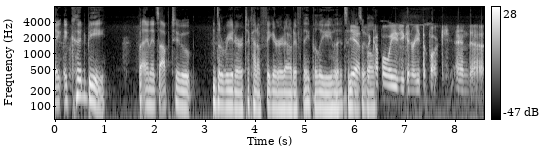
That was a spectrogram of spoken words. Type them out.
It, it could be, but and it's up to the reader to kind of figure it out if they believe it's invisible. Yeah, there's a couple ways you can read the book, and uh,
